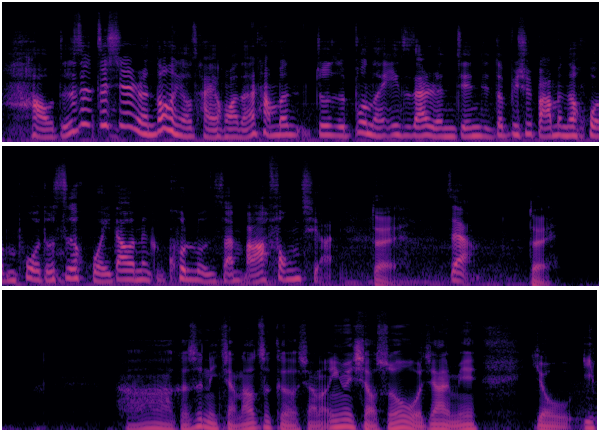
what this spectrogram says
好的，就是这些人都很有才华的，但他们就是不能一直在人间界，都必须把他们的魂魄都是回到那个昆仑山，把它封起来，对这样。对。啊，可是你讲到这个，想到因为小时候我家里面有一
